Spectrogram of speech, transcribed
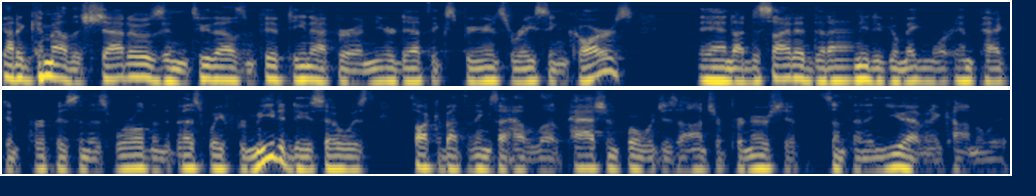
got to come out of the shadows in 2015 after a near death experience racing cars and I decided that I needed to go make more impact and purpose in this world. And the best way for me to do so was talk about the things I have a lot of passion for, which is entrepreneurship, something that you have in common with.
